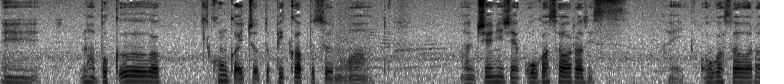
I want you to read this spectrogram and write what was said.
えー、まあ僕が今回ちょっとピックアップするのは中日小笠原です、はい、小笠原、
